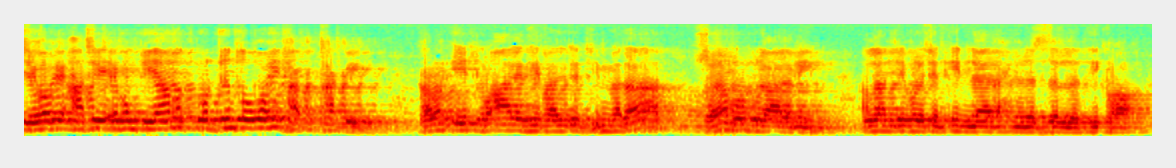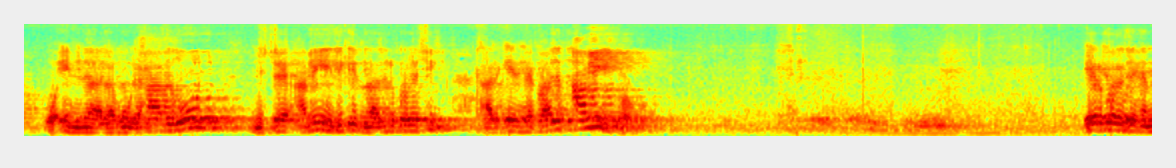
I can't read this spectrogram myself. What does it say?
সেভাবে আছে এবং কিয়ামত পর্যন্ত ওই থাকবে। কারণ এই কোরআনের হেফাজতের জিম্মাদার স্বয়ং রব্বুল আলামিন। আল্লাহ নিজে বলেছেন, ইন্না নাহনু নাযালনা যিকরা ওয়া ইন্না লাহু লাহাফিজুন। নিশ্চয় আমি জিকির নাজিল করেছি আর এর হেফাজত আমি করব এরপরে দেখেন,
